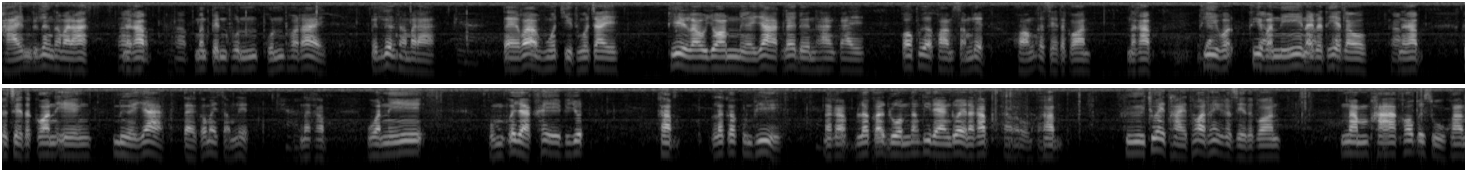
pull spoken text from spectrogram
ขายมันเป็นเรื่องธรรมดาใช่นะครับ ครับ มันเป็นผลผลพอได้เป็นเรื่องธรรมดาค่ะแต่ว่าหัวจิตหัวใจที่เรายอมเหนื่อยยากและเดินทางไกล ก็เพื่อความสำเร็จของเกษตรกรนะครับ ที่วะที่วันนี้ในประเทศเราครับ นะครับ เกษตรกรเองเหนื่อยยากแต่ก็ไม่สำเร็จค่ะนะครับ วันนี้ผมก็อยากให้พิยุทธครับ แล้วก็คุณพี่นะครับ แล้วก็รวมทั้งพี่แดงด้วยนะครับครับผมครับ คือช่วยถ่ายทอดให้เกษตรกรนำพาเขาไปสู่ความ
